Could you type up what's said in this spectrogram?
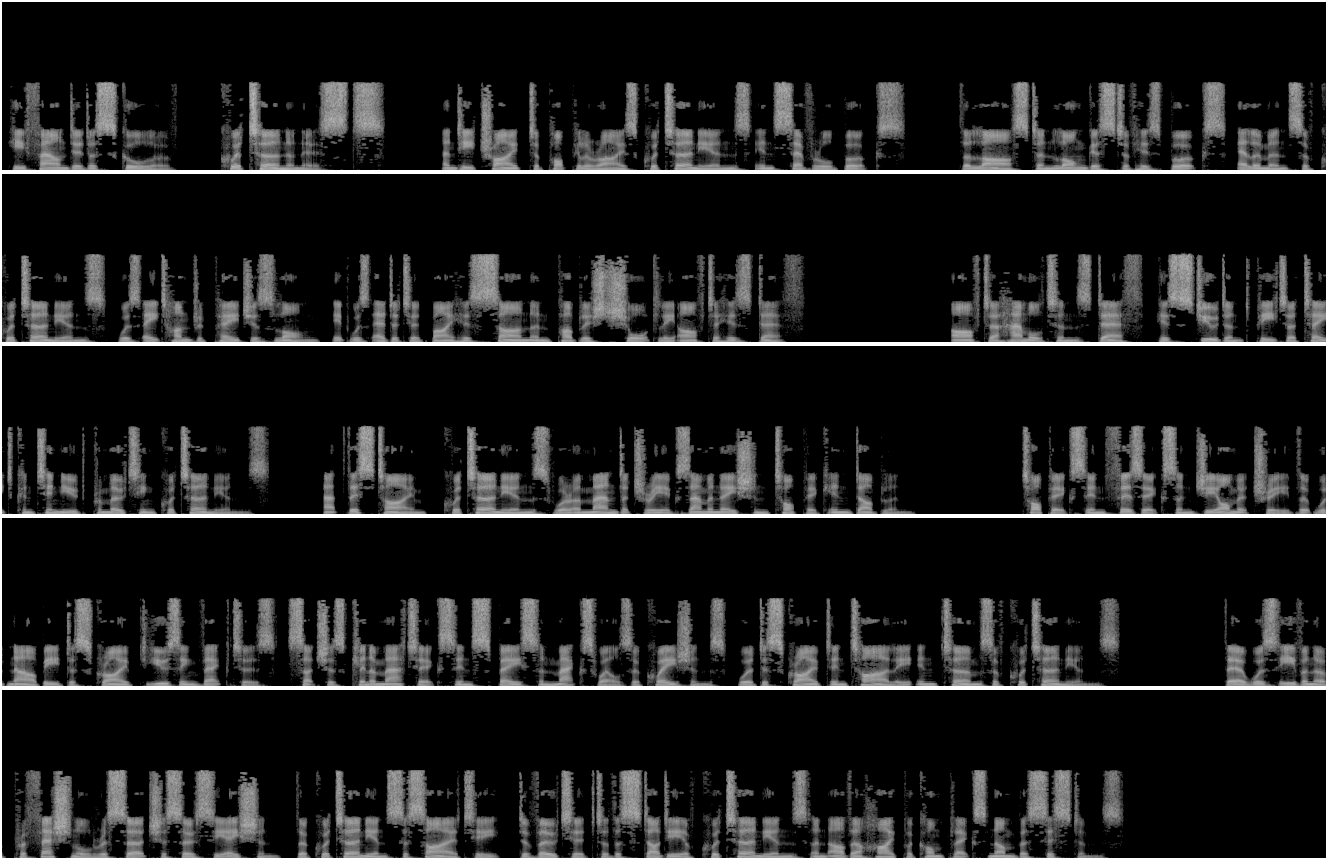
He founded a school of quaternionists and he tried to popularize quaternions in several books. The last and longest of his books, Elements of Quaternions, was 800 pages long. It was edited by his son and published shortly after his death. After Hamilton's death, his student Peter Tait continued promoting quaternions. At this time, quaternions were a mandatory examination topic in Dublin. Topics in physics and geometry that would now be described using vectors, such as kinematics in space and Maxwell's equations, were described entirely in terms of quaternions. There was even a professional research association, the Quaternion Society, devoted to the study of quaternions and other hypercomplex number systems.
